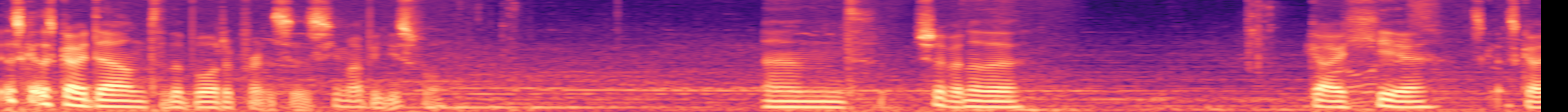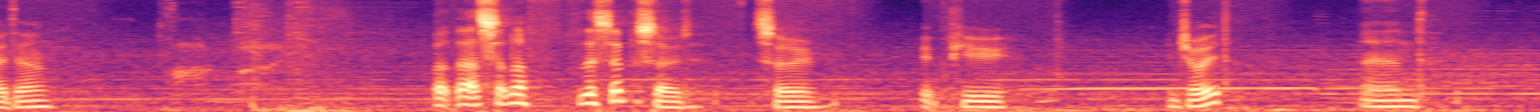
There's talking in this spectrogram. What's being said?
Let's get this guy down to the border princes. He might be useful. And should have another guy here. Let's get this guy down. But that's enough for this episode. So, hope you enjoyed, and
